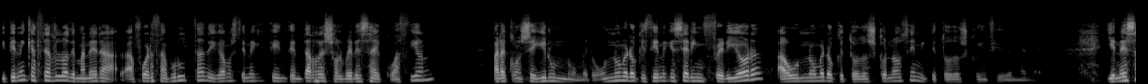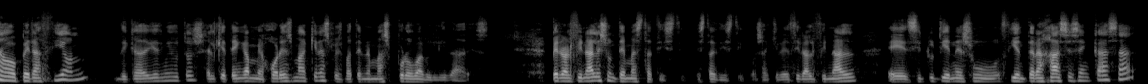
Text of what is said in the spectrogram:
y tienen que hacerlo de manera a fuerza bruta, digamos, tienen que intentar resolver esa ecuación para conseguir un número, un número que tiene que ser inferior a un número que todos conocen y que todos coinciden en él. Y en esa operación, de cada 10 minutos, el que tenga mejores máquinas pues va a tener más probabilidades. Pero al final es un tema estadístico. O sea, quiere decir, al final, eh, si tú tienes un 100 terahashes en casa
